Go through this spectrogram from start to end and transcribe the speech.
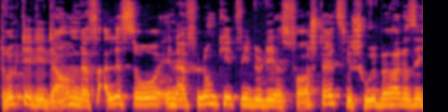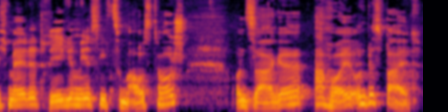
Drück dir die Daumen, dass alles so in Erfüllung geht, wie du dir das vorstellst. Die Schulbehörde sich meldet regelmäßig zum Austausch und sage Ahoi und bis bald.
